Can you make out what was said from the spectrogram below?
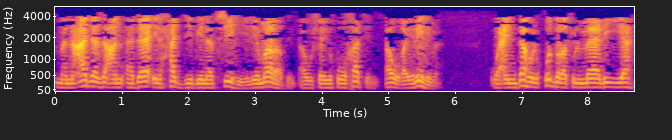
من عجز عن أداء الحج بنفسه لمرض أو شيخوخة أو غيرهما وعنده القدرة المالية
